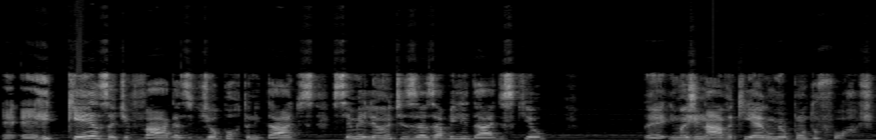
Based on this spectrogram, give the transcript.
é, é, riqueza de vagas de oportunidades semelhantes às habilidades que eu é, imaginava que era o meu ponto forte.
